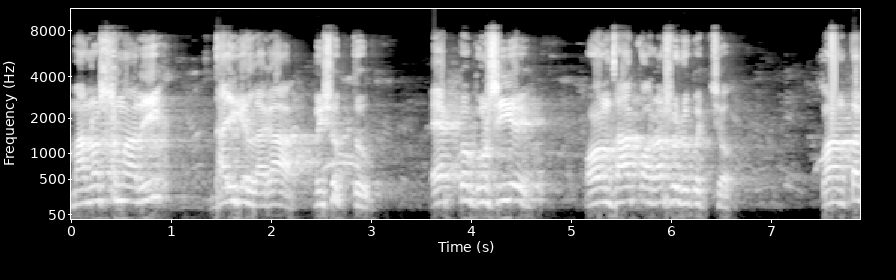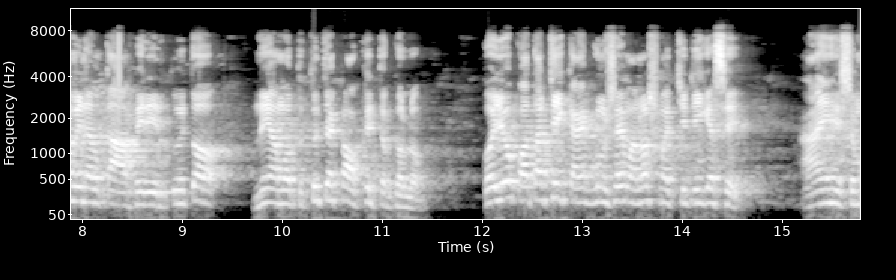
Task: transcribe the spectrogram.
মানুষ মারি ধাইগে লাগা, বিশুদ্ধ। এক ঘুষিয়ে, অন যা করা শুরু করছ। কান্তামিনাল কাফিরিন, তুই তো নিয়ামত, তুই তো একটা অকৃতজ্ঞ লোক। কইও কথা ঠিক, এক ঘুষে মানুষ মারছি ঠিক আছে আই হিসেম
